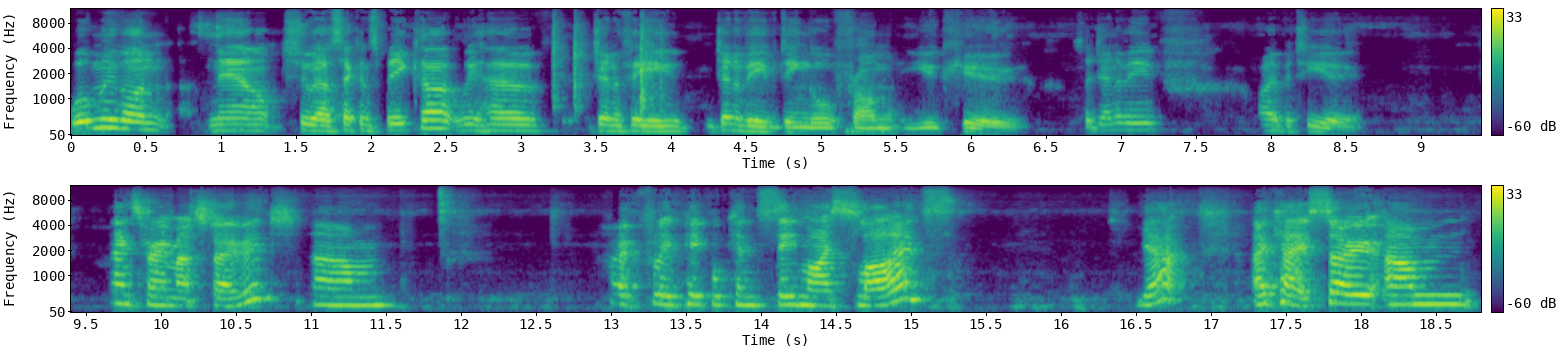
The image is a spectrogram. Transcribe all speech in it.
We'll move on now to our second speaker. We have Genevieve, Genevieve Dingle from UQ. So Genevieve, over to you. Thanks very much, David. Um, hopefully people can see my slides. Yeah. Okay, so um,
